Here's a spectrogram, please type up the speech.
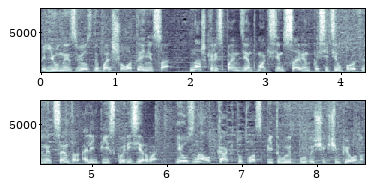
Юные звезды большого тенниса. Наш корреспондент Максим Савин посетил профильный центр Олимпийского резерва и узнал, как тут воспитывают будущих чемпионов.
